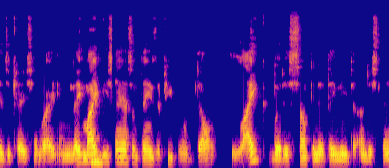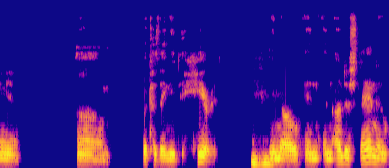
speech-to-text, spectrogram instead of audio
education, right? And they might be mm-hmm. saying some things that people don't like, but it's something that they need to understand um, because they need to hear it. Mm-hmm. You know, and, and understanding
